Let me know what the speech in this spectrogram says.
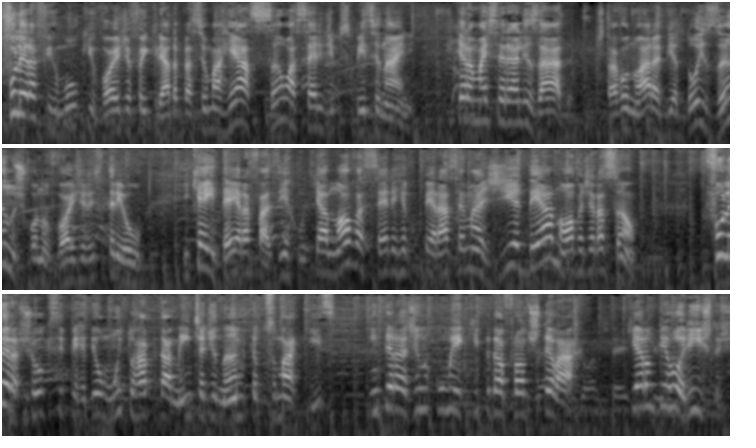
Fuller afirmou que Voyager foi criada para ser uma reação à série Deep Space Nine, que era mais serializada. Estava no ar havia dois anos quando Voyager estreou, e que a ideia era fazer com que a nova série recuperasse a magia de a nova geração. Fuller achou que se perdeu muito rapidamente a dinâmica dos maquis interagindo com uma equipe da Frota Estelar, que eram terroristas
